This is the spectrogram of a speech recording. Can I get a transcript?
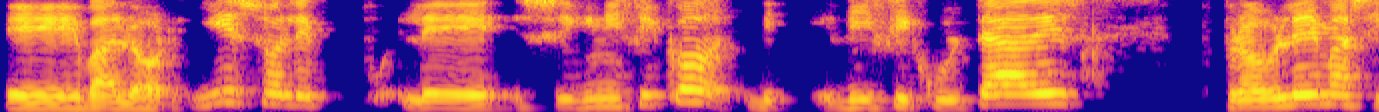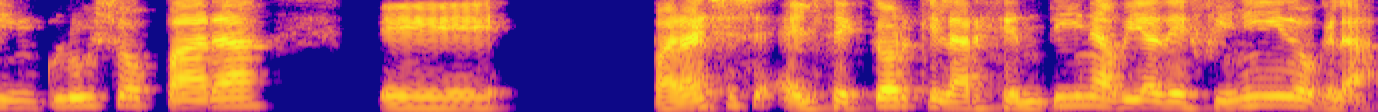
eh, valor. Y eso le, significó dificultades, problemas incluso para, eh, para ese, el sector que la Argentina había definido, que eh,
